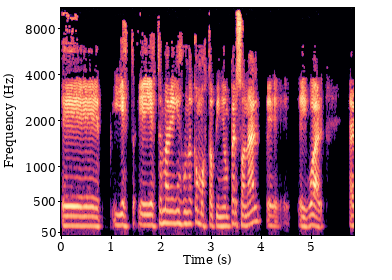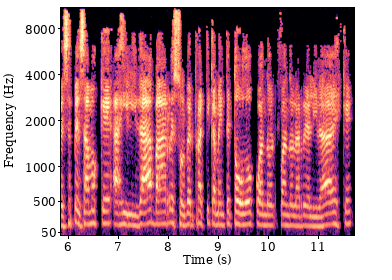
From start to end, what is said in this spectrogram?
eh, y, esto, y esto más bien es una como esta opinión personal, eh, e igual. A veces pensamos que agilidad va a resolver prácticamente todo cuando, cuando la realidad es que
